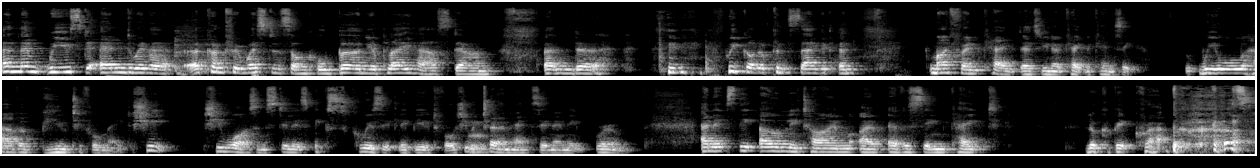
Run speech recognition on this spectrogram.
and then we used to end with a, a country and western song called "Burn Your Playhouse Down," and uh, we got up and sang it. And my friend Kate, as you know, Kate McKenzie, we all have a beautiful mate. She she was and still is exquisitely beautiful. She would turn heads in any room. And it's the only time I've ever seen Kate look a bit crap because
